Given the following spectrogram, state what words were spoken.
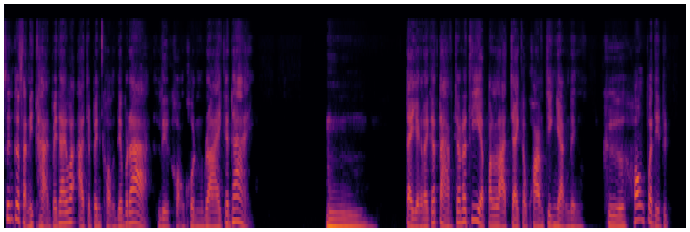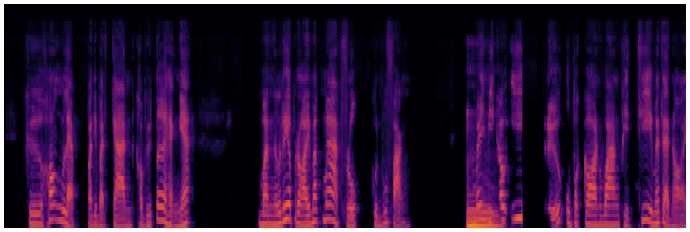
ซึ่งก็สันนิษฐานไปได้ว่าอาจจะเป็นของเดบราหรือของคนร้ายก็ได้ อืม แต่อย่างไรก็ตามเจ้าหน้าที่อะประหลาดใจกับความจริงอย่างหนึ่ง คือห้องปฏิบัติ คือห้องแลบปฏิบัติการคอมพิวเตอร์แห่งเนี้ย มันเรียบร้อยมากๆ ฟลุกคุณผู้ฟังอืมไม่มีเก้าอี้หรืออุปกรณ์วางผิดที่แม้แต่น้อย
